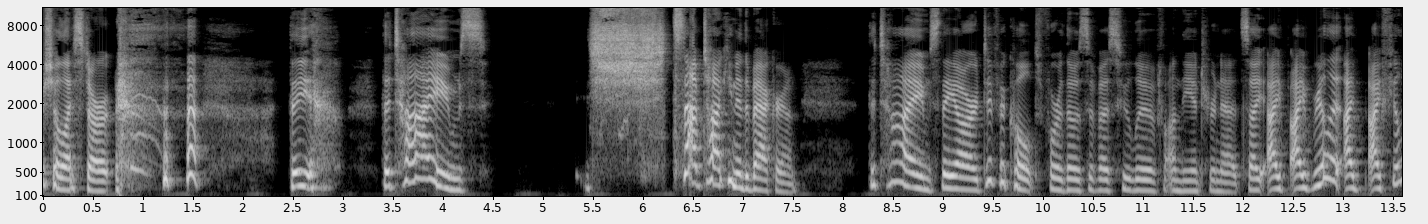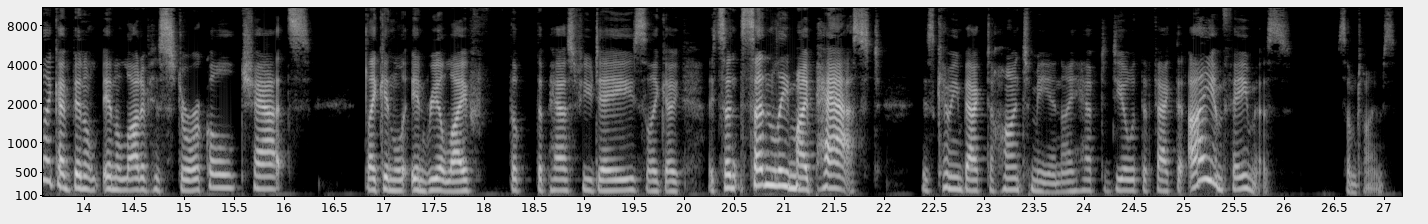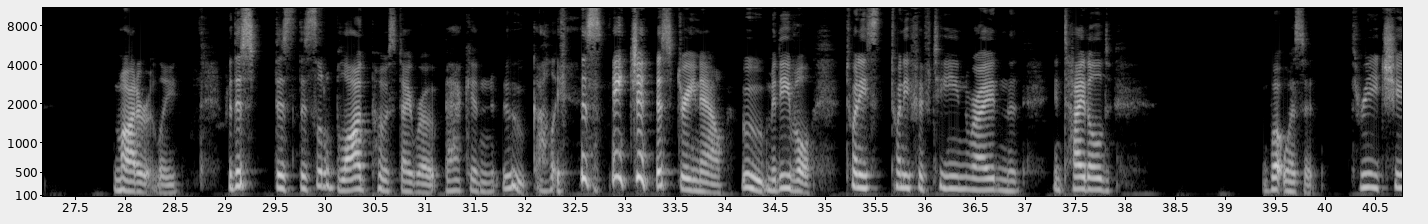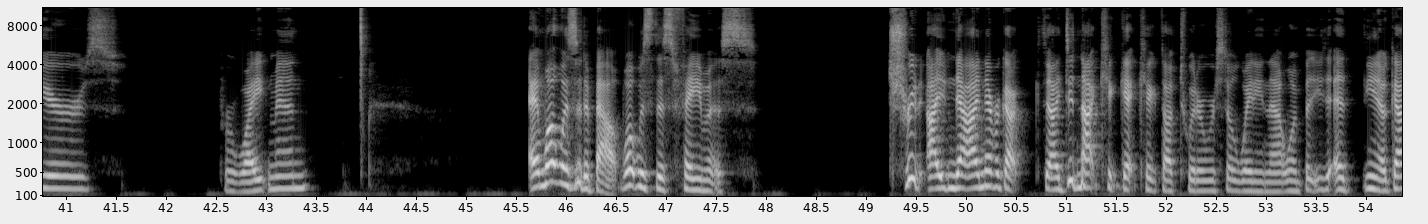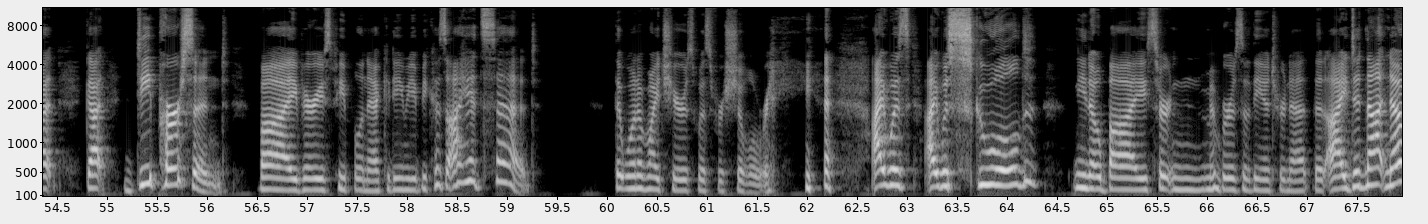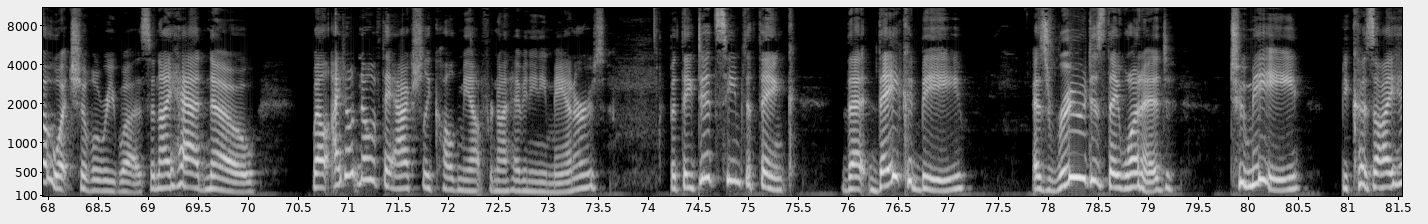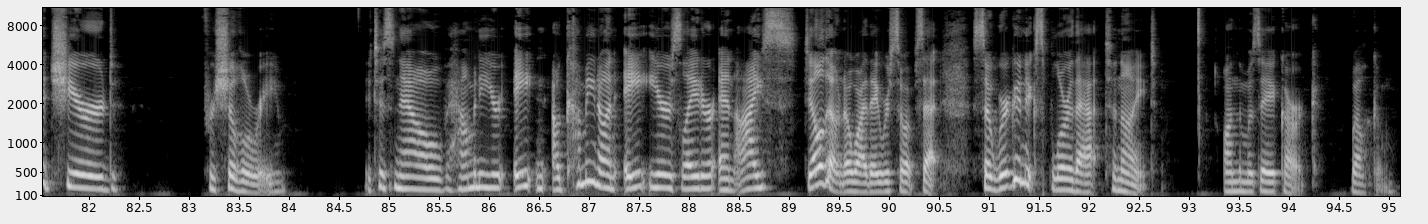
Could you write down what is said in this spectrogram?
where shall I start? the the times. Shh, stop talking in the background. The times they are difficult for those of us who live on the internet. So I, I, I really, I, I feel like I've been in a lot of historical chats, like in in real life the the past few days. Like I, I suddenly my past is coming back to haunt me, and I have to deal with the fact that I am famous sometimes, moderately. For this this this little blog post I wrote back in ooh golly it's ancient history now. Ooh medieval. 20, 2015 right? And the, entitled what was it? Three cheers for white men? And what was it about? What was this famous I I never got I did not kick, get kicked off Twitter. We're still waiting that one, but it, you know got got depersoned by various people in academia because I had said that one of my cheers was for chivalry. I was I was schooled, you know, by certain members of the internet that I did not know what chivalry was, and I had no. Well, I don't know if they actually called me out for not having any manners, but they did seem to think that they could be as rude as they wanted to me because I had cheered for chivalry. It is now how many years? Eight, uh, coming on eight years later, and I still don't know why they were so upset. So we're going to explore that tonight on the Mosaic Ark. Welcome.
